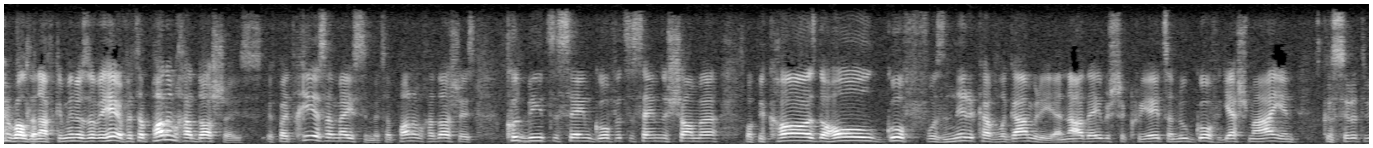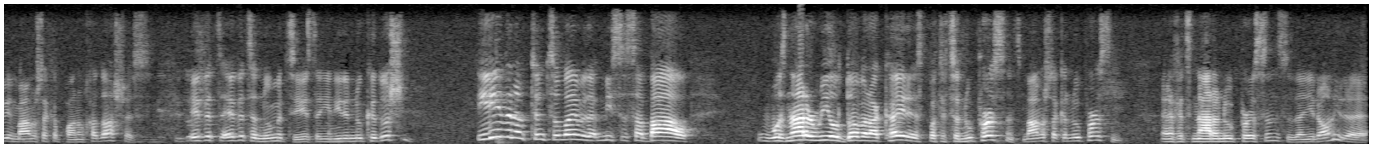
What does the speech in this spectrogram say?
Well, the nafkamin is over here. If it's a ponim chadoshes, if by Chiyas HaMesim it's a ponim chadoshes, could be it's the same guf, it's the same neshama, but because the whole guf was nirkav lagamri, and now the Abisha creates a new guf, yesh ma'ayin, it's considered to be mamash like a ponim chadoshes. If it's if it's a new mitzvah, then you need a new kedushin. Even if Timtzalema that Misa Sabal was not a real Dover Akaitis, but it's a new person. It's mamash like a new person. And if it's not a new person, so then you don't need a,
